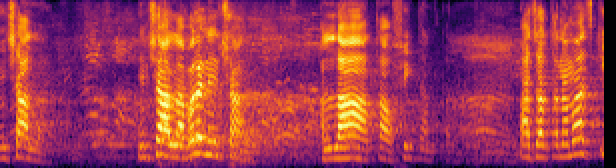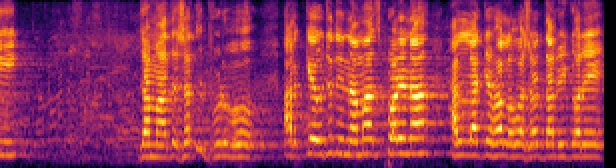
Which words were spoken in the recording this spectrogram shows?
ইনশাআল্লাহ। ইনশাআল্লাহ, বলেন ইনশাআল্লাহ। আল্লাহ তাওফিক দান করেন। পাঁচ ওয়াক্ত নামাজ কি? জামাতের সাথে পড়ব। আর কেউ যদি নামাজ পড়ে না, আল্লাহকে ভালোবাসার দাবি করে,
